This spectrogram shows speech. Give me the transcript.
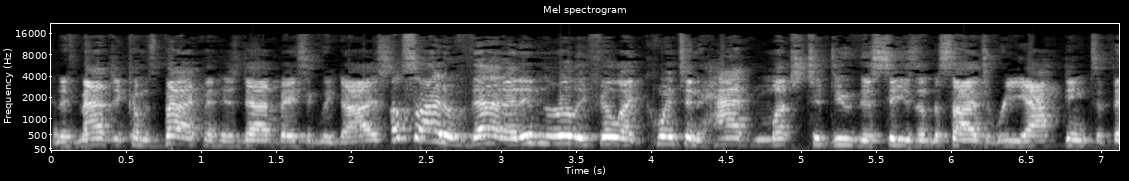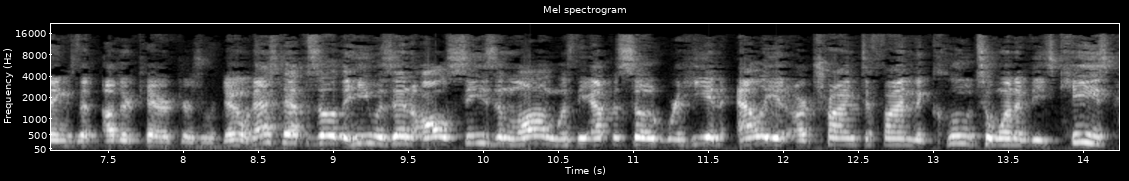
And if magic comes back, then his dad basically dies. Outside of that, I didn't really feel like Quentin had much to do this season besides reacting to things that other characters were doing. Best episode that he was in all season long was the episode where he and Eliot are trying to find the clue to one of these keys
